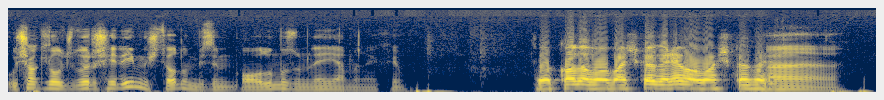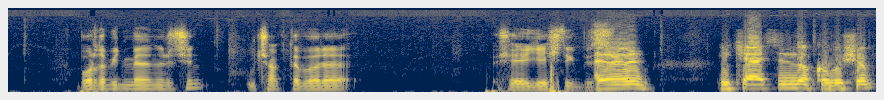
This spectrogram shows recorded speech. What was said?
uçak yolcuları şey değil mi işte oğlum bizim oğlumuz mu neyi amına koyayım. Yok oğlum o başka görev o başka görev. Ha. Bu arada bilmeyenler için uçakta böyle şeye geçtik biz. Onun hikayesini de okumuşum.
